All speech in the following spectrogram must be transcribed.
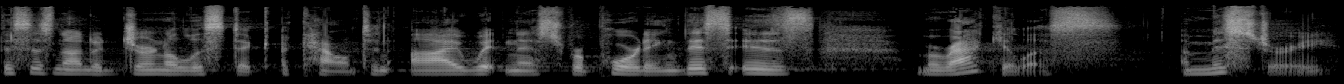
This is not a journalistic account, an eyewitness reporting. This is miraculous, a mystery.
